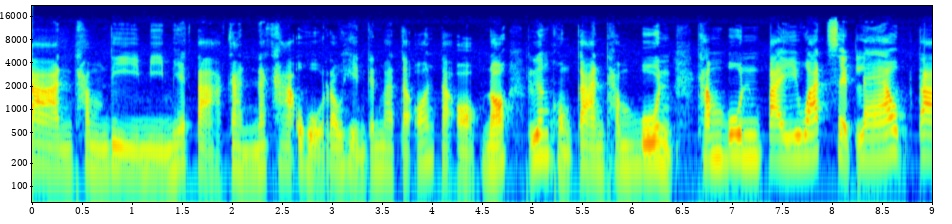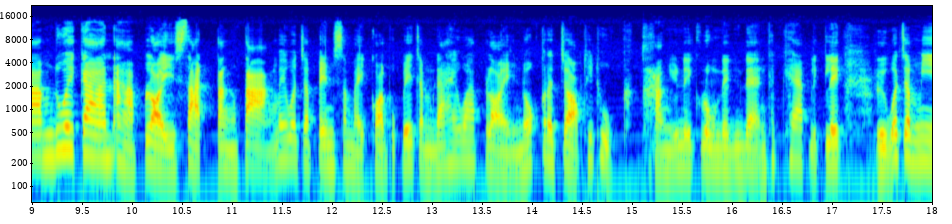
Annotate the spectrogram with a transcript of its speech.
การทำดีมีเมตตากันนะคะ โอ้โห เราเห็นกันมาแต่อ้อนแต่ออกเนาะเรื่องของการทำบุญทำบุญไปวัดเสร็จแล้วตามด้วยการอ่าปล่อยสัตว์ต่างๆ ไม่ว่าจะเป็นสมัยก่อนปุ๊เป้จำได้ว่าปล่อยนกกระจอกที่ถูกขังอยู่ในกรงแดงๆแคบๆเล็ก ๆ หรือว่าจะมี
